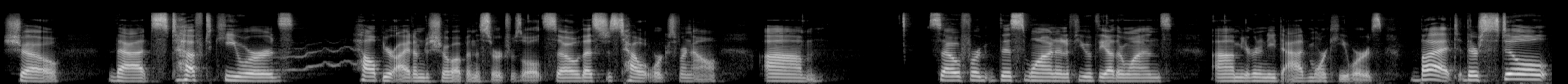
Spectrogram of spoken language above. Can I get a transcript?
show that stuffed keywords help your item to show up in the search results. So that's just how it works for now. Um, so for this one and a few of the other ones, um, you're going to need to add more keywords. But there's still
